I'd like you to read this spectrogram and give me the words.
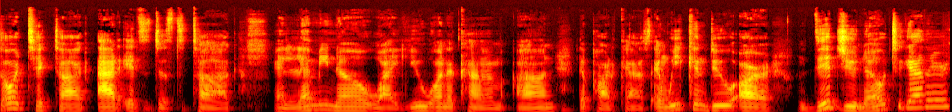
or TikTok at It's Just a Talk and let me know why you want to come on the podcast. And we can do our Did You Know together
